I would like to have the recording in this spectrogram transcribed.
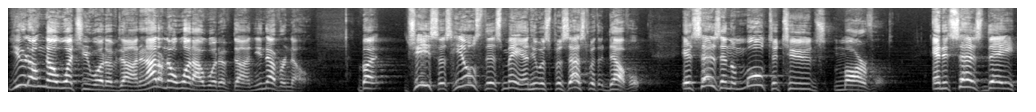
you don't know what you would have done, and I don't know what I would have done. You never know. But Jesus heals this man who was possessed with a devil. It says, And the multitudes marveled. And it says they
